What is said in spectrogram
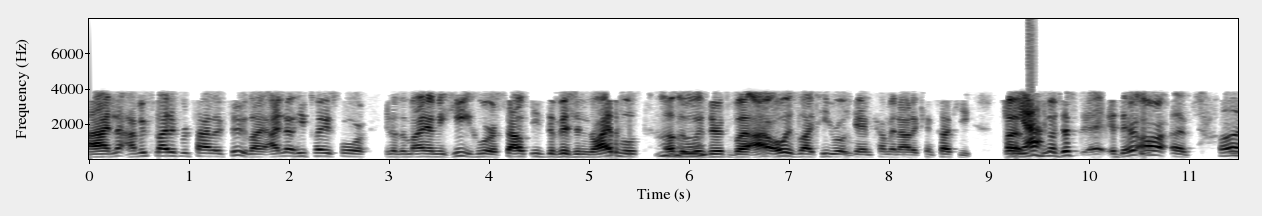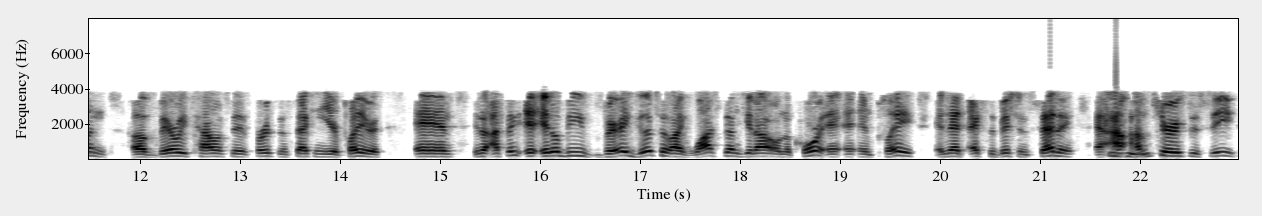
I know, I'm excited for Tyler too. Like I know he plays for you know the Miami Heat, who are Southeast Division rivals mm-hmm. of the Wizards. But I always liked Herro's game coming out of Kentucky. But yeah. you know, just uh, there are a ton of very talented first and second year players, and you know I think it, it'll be very good to like watch them get out on the court and, and, and play in that exhibition setting. And mm-hmm. I, I'm curious to see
